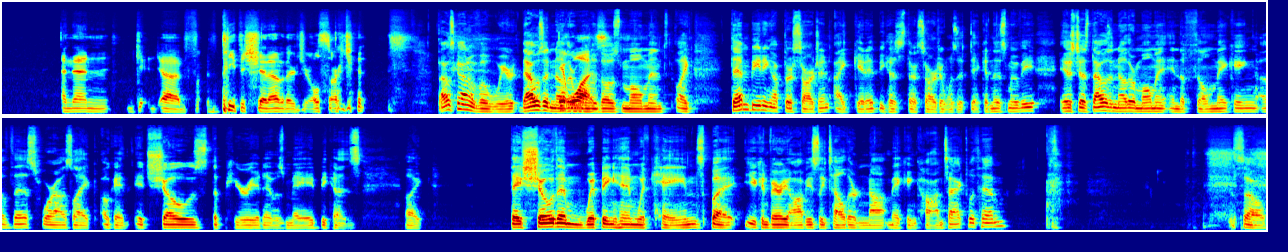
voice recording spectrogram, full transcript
and then get, uh, beat the shit out of their drill sergeant. That was kind of a weird. That was another was. one of those moments. Like them beating up their sergeant, I get it because their sergeant was a dick in this movie. It's just that was another moment in the filmmaking of this where I was like, okay, it shows the period it was made because like they show them whipping him with canes, but you can very obviously tell they're not making contact with him. so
